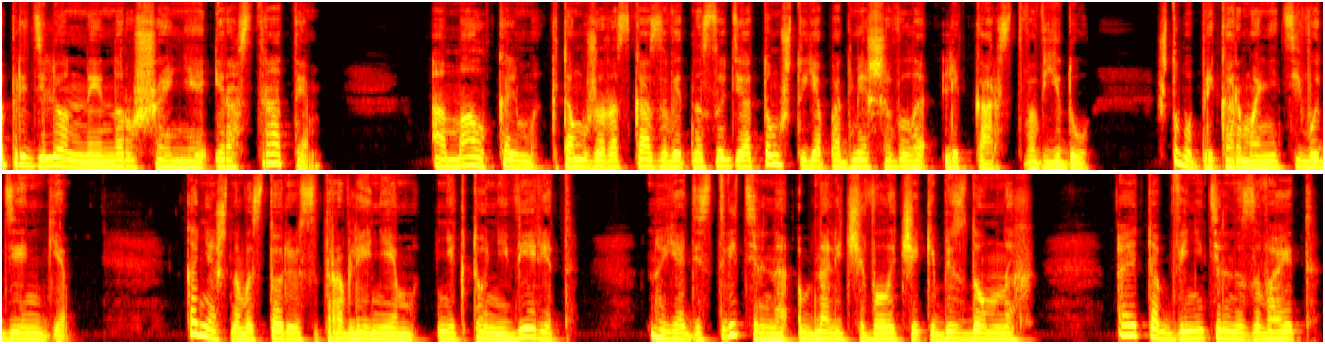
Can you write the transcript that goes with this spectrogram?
определенные нарушения и растраты, а Малкольм к тому же рассказывает на суде о том, что я подмешивала лекарства в еду, чтобы прикарманить его деньги. Конечно, в историю с отравлением никто не верит, но я действительно обналичивала чеки бездомных, а это обвинитель называет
